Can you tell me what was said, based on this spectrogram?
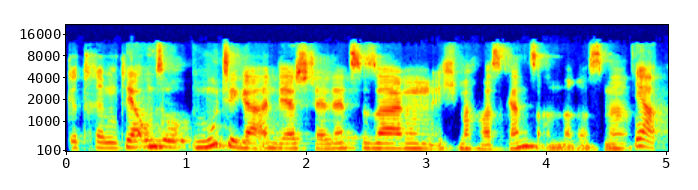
getrimmt. Ja, umso mutiger an der Stelle zu sagen, ich mache was ganz anderes. Ne? Ja,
